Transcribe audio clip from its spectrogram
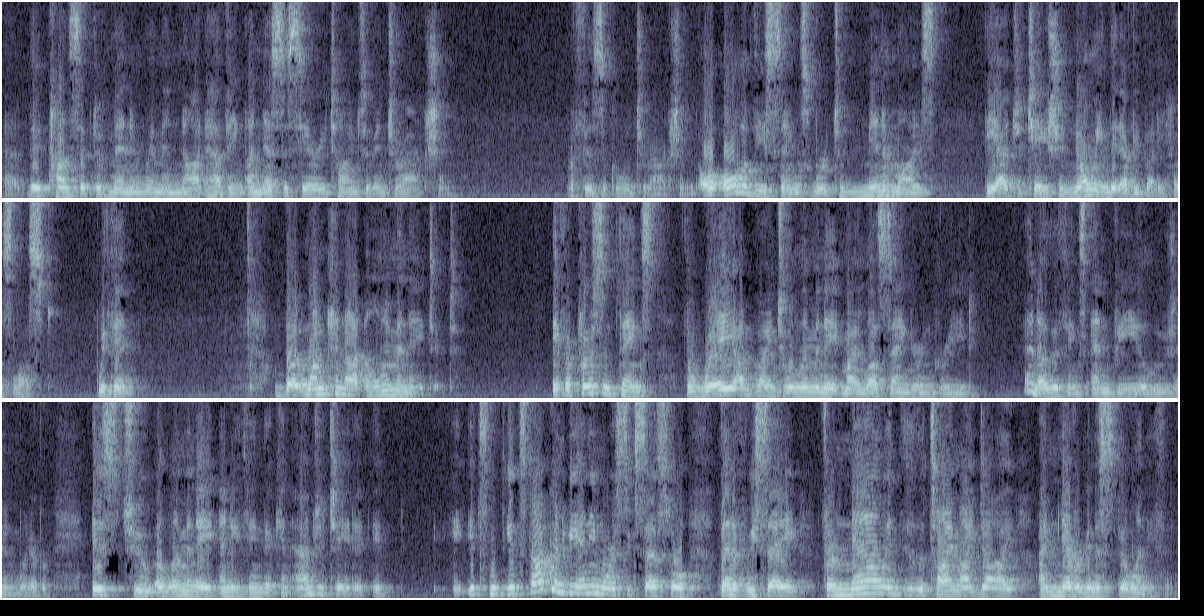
uh, the concept of men and women not having unnecessary times of interaction or physical interaction. All, all of these things were to minimize the agitation, knowing that everybody has lust within. But one cannot eliminate it. If a person thinks the way I'm going to eliminate my lust, anger, and greed, and other things, envy, illusion, whatever, is to eliminate anything that can agitate it, it it's it's not going to be any more successful than if we say from now into the time I die, I'm never going to spill anything.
